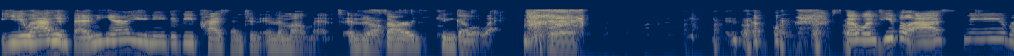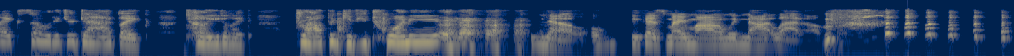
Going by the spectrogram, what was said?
you haven't been here, you need to be present and in the moment. And Yeah. Sarge can go away. Right. you know? so when people ask me, like, so did your dad like tell you to like drop and give you 20? no, because my mom would not let him.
